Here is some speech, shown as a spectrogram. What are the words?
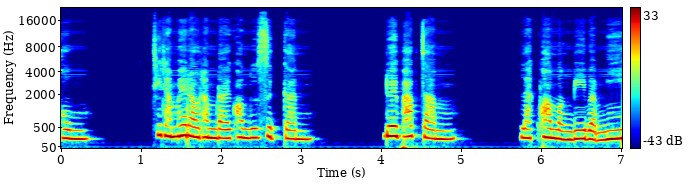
คม ที่ทำให้เราทำร้ายความรู้สึกกัน ด้วยภาพจำและความหวังดีแบบนี้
